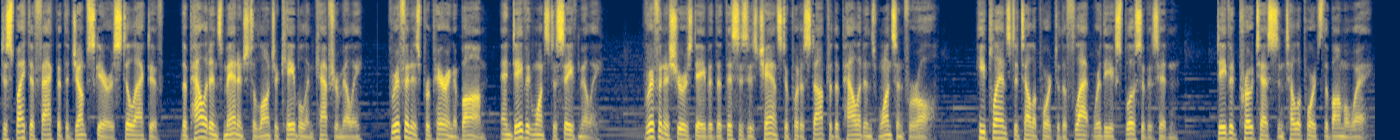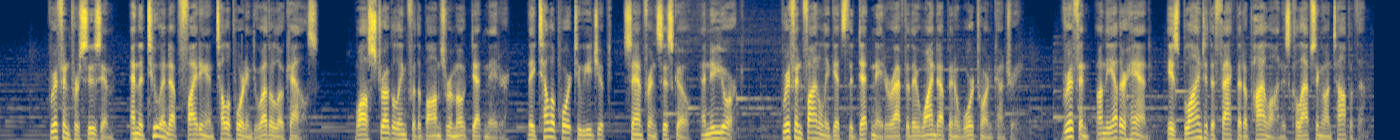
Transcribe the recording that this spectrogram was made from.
Despite the fact that the jump scar is still active, the Paladins manage to launch a cable and capture Millie. Griffin is preparing a bomb, and David wants to save Millie. Griffin assures David that this is his chance to put a stop to the Paladins once and for all. He plans to teleport to the flat where the explosive is hidden. David protests and teleports the bomb away. Griffin pursues him, and the two end up fighting and teleporting to other locales. While struggling for the bomb's remote detonator, they teleport to Egypt, San Francisco, and New York. Griffin finally gets the detonator after they wind up in a war torn country. Griffin, on the other hand, is blind to the fact that a pylon is collapsing on top of them.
